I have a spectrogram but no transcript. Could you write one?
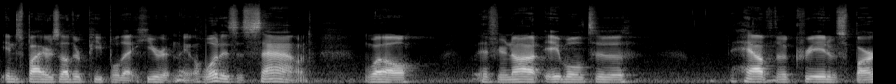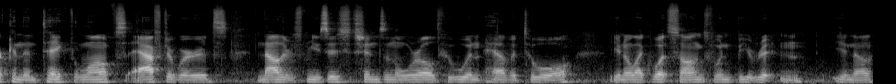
inspires other people that hear it, and they go, "What is this sound?" Well, if you're not able to have the creative spark and then take the lumps afterwards. Now there's musicians in the world who wouldn't have a tool, you know, like what songs wouldn't be written, you know.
